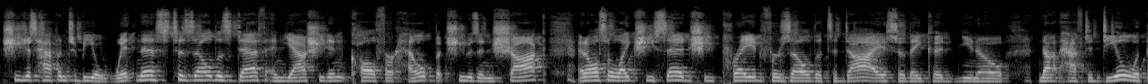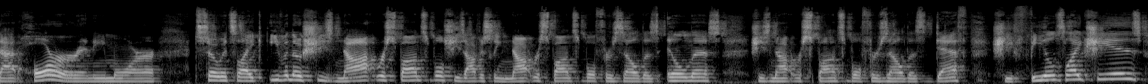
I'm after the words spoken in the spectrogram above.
She just happened to be a witness to Zelda's death, and yeah, she didn't call for help, but she was in shock. And also, like she said, she prayed for Zelda to die so they could, you know, not have to deal with that horror anymore. So it's like, even though she's not responsible, she's obviously not responsible for Zelda's illness, she's not responsible for Zelda's death. She feels like she is,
